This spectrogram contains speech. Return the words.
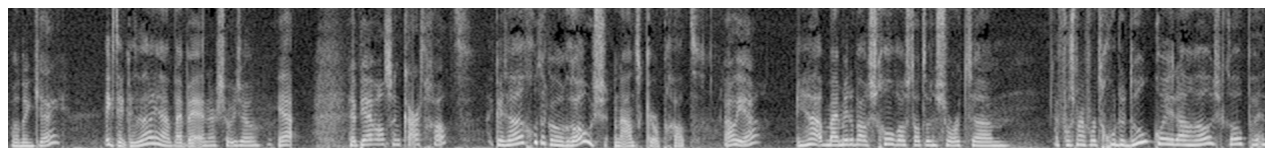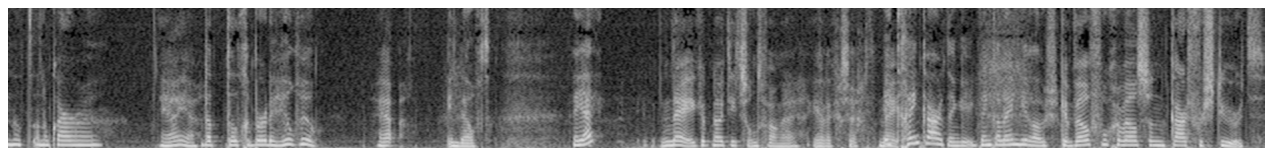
Wat denk jij? Ik denk het wel, ja. Bij BN'ers sowieso. Ja. Heb jij wel eens een kaart gehad? Ik weet wel heel goed dat ik een roos een aantal keer op gehad. Oh ja? Ja, op mijn middelbare school was dat een soort... Um, volgens mij voor het goede doel kon je dan een roos kopen en dat aan elkaar... Uh, ja, ja. Dat, dat gebeurde heel veel. Ja. In Delft. En jij? Nee, ik heb nooit iets ontvangen, eerlijk gezegd. Nee. Ik geen kaart, denk ik. Ik denk alleen die roos. Ik heb wel vroeger wel eens een kaart verstuurd.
